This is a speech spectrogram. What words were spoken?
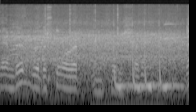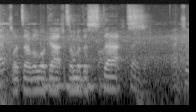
Ended with the score at 147. Let's have a look at some of the stats. That's a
